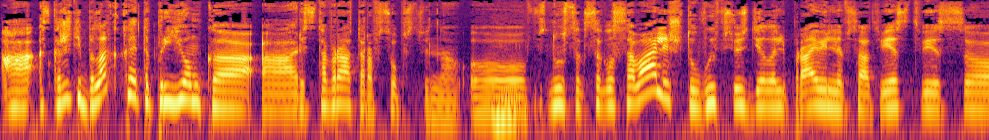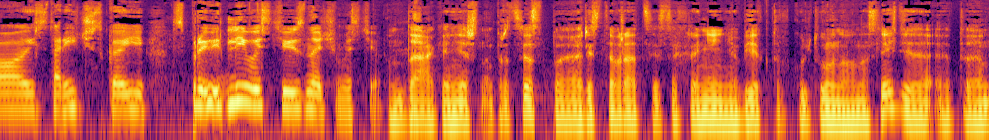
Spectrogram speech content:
А скажите, была какая-то приемка а, реставраторов, собственно? Э, Ну, со- согласовали, что вы все сделали правильно в соответствии с э, исторической справедливостью и значимостью? Да, конечно, процесс по реставрации и сохранению объектов культурного наследия – это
